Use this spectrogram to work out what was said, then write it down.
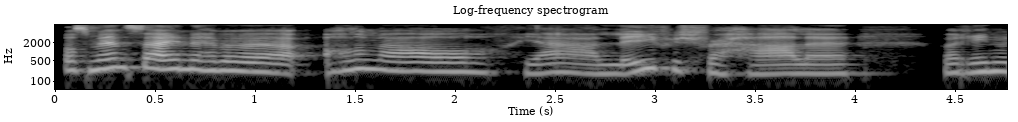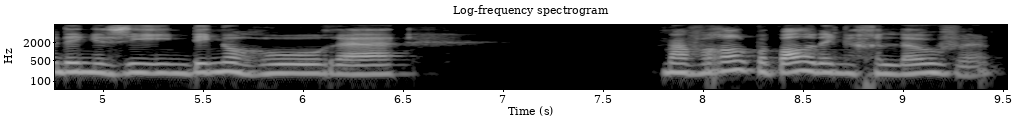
Als mens zijn hebben we allemaal ja, levensverhalen waarin we dingen zien, dingen horen, maar vooral ook bepaalde dingen geloven.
